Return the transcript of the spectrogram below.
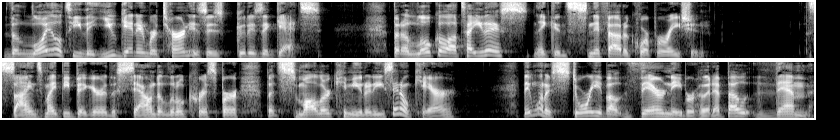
the loyalty that you get in return is as good as it gets. But a local, I'll tell you this, they can sniff out a corporation. The signs might be bigger, the sound a little crisper, but smaller communities, they don't care. They want a story about their neighborhood, about them.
